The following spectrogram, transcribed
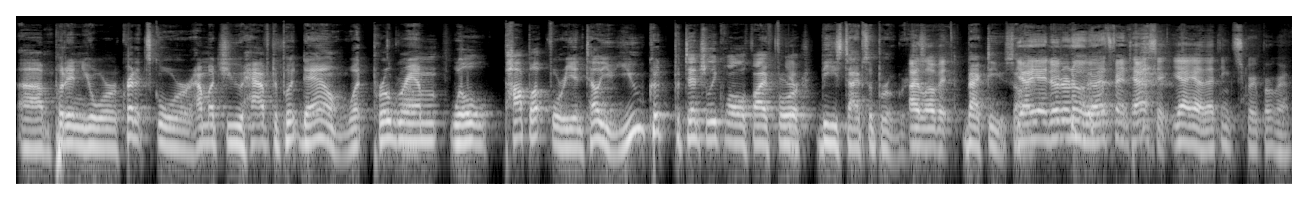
Uh, put in your credit score, how much you have to put down, what program will pop up for you and tell you you could potentially qualify for these types of programs. I love it. Back to you. Sorry. Yeah, yeah, no, no, no, that's fantastic. Yeah, yeah, I think it's a great program.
